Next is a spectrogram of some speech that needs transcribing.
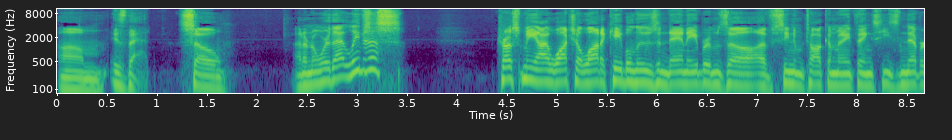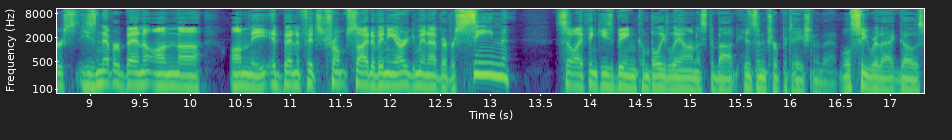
um is that so? I don't know where that leaves us. Trust me, I watch a lot of cable news, and Dan Abrams. Uh, I've seen him talk on many things. He's never he's never been on the on the it benefits Trump side of any argument I've ever seen. So I think he's being completely honest about his interpretation of that. We'll see where that goes.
